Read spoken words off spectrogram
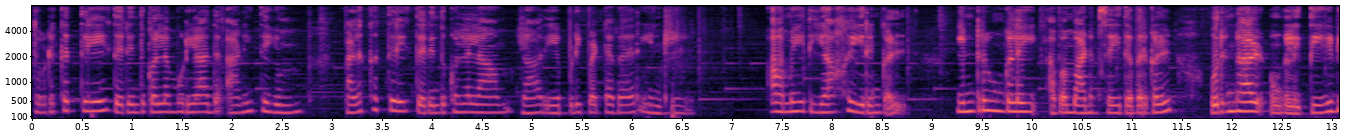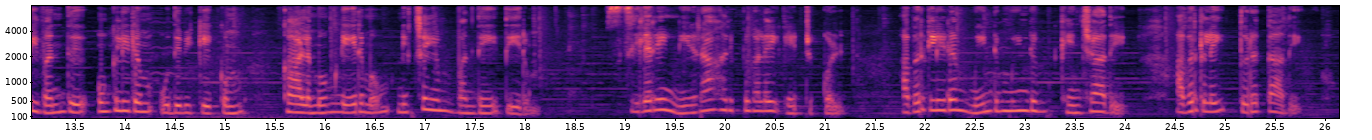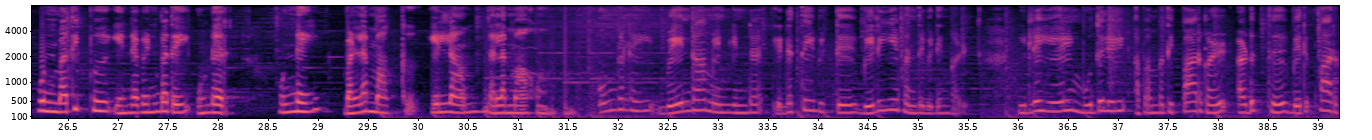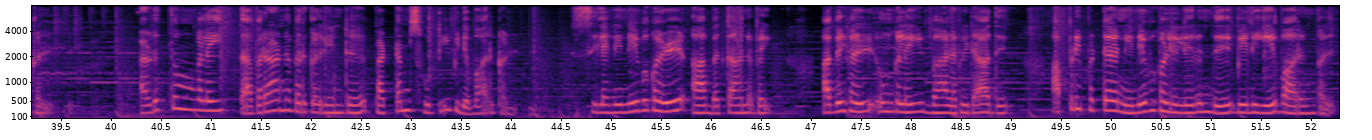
தொடக்கத்தில் தெரிந்து கொள்ள முடியாத அனைத்தையும் பழக்கத்தில் தெரிந்து கொள்ளலாம். யார் எப்படிப்பட்டவர் என்று அமைதியாக இருங்கள். இன்று உங்களை அவமானம் செய்தவர்கள் ஒரு நாள் உங்களை தேடி வந்து உங்களிடம் உதவி கேட்கும் காலமும் நேரமும் நிச்சயம் வந்தே தீரும். சிலரின் நிராகரிப்புகளை ஏற்றுக்கொள். அவர்களிடம் மீண்டும் மீண்டும் கெஞ்சாதே. அவர்களை துரத்தாதே. உன் மதிப்பு என்னவென்பதை உணர். உன்னை வள்ளமாக்கு எல்லாம் நலமாகும். உங்களை வேண்டாம் என்கின்ற இடத்தை விட்டு வெளியே வந்து விடுங்கள். இல்லையேல் முதலில் அவமதிப்பார்கள் அடுத்து வெறுப்பார்கள். அடுத்து உங்களை தவறானவர்கள் என்று பட்டம் சூட்டி விடுவார்கள். சில நினைவுகள் ஆபத்தானவை. அவைகள் உங்களை வாழவிடாது. அப்படிப்பட்ட நினைவுகளிலிருந்து வெளியே வாருங்கள்.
